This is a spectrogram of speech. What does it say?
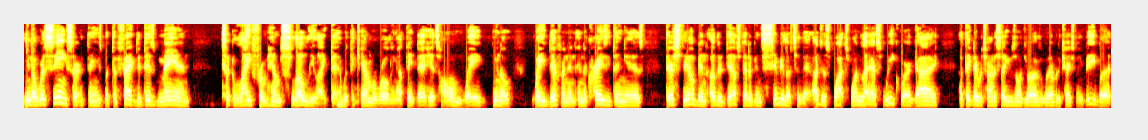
you know, we're seeing certain things, but the fact that this man took life from him slowly like that with the mm-hmm. camera rolling, I think that hits home way, you know, way different. And, and the crazy thing is, there's still been other deaths that have been similar to that. I just watched one last week where a guy, I think they were trying to say he was on drugs or whatever the case may be, but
